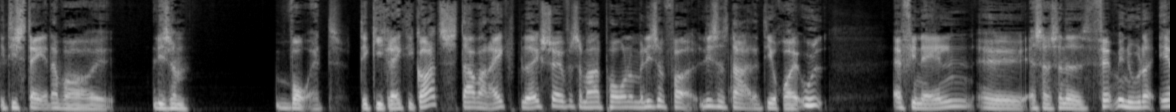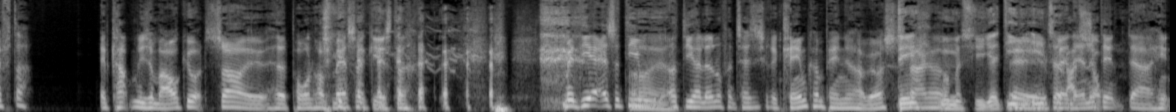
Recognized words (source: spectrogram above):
i de stater, hvor øh, ligesom, hvor at det gik rigtig godt, der var der ikke blevet ikke surfet så meget porno, men ligesom for, lige så snart, at de røg ud af finalen, øh, altså sådan noget fem minutter efter, at kampen ligesom var afgjort, så øh, havde Pornhub masser af gæster. Men de er altså, de, er Åh, ja. og de har lavet nogle fantastiske reklamekampagner, har vi også snakket det må man sige. Ja, de er øh, blandt ret andet sjov. den, der hen,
